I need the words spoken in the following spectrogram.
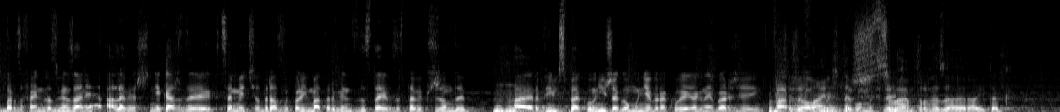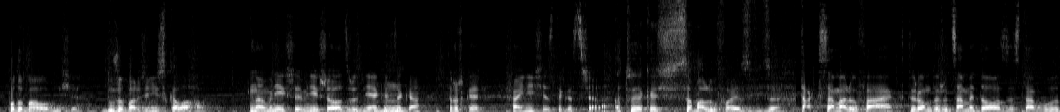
bardzo fajne rozwiązanie, ale wiesz, nie każdy chce mieć od razu kolimator, więc dostaje w zestawie przyrządy AR w Specu, niczego mu nie brakuje, jak najbardziej warto. Myślę, że fajnie, myślę, też strzelałem trochę za era i tak podobało mi się. Dużo bardziej niż z Kałacha. No mniejszy, mniejszy odrzut, nie? Jakaś Mhm. taka troszkę fajniej się z tego strzela. A tu jakaś sama lufa jest, widzę. Tak, sama lufa, którą dorzucamy do zestawu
